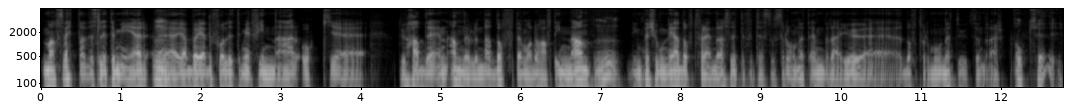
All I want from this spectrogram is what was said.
man svettades lite mer. Eh, jag började få lite mer finnar och eh, du hade en annorlunda doft än vad du haft innan. Din personliga doft förändras lite för testosteronet ändrar ju eh, dofthormonet du utsöndrar. Okej.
